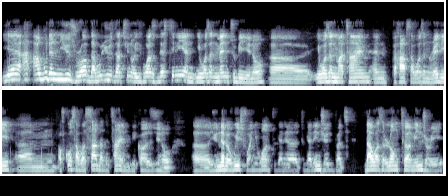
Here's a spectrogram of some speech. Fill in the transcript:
Yeah, I, I wouldn't use robbed. I would use that, you know, it was destiny and it wasn't meant to be, you know. Uh, it wasn't my time and perhaps I wasn't ready. Um, of course, I was sad at the time because, you know, uh, you never wish for anyone to get uh, to get injured, but that was a long-term injury,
